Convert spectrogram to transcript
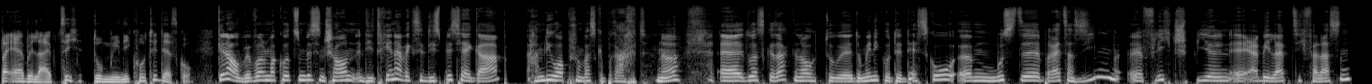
bei RB Leipzig Domenico Tedesco. Genau, wir wollen mal kurz ein bisschen schauen, die Trainerwechsel, die es bisher gab, haben die überhaupt schon was gebracht? Ne? Äh, du hast gesagt, genau, äh, Domenico Tedesco ähm, musste bereits nach sieben äh, Pflichtspielen äh, RB Leipzig verlassen.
